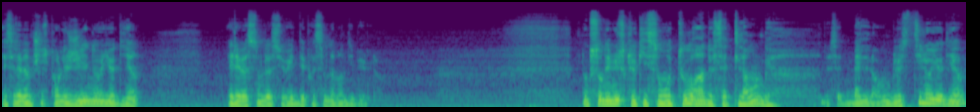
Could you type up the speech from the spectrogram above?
Et c'est la même chose pour les génoïodiens, élévation de l'osioïde, dépression de la mandibule. Donc ce sont des muscles qui sont autour hein, de cette langue, de cette belle langue. Le styloïodien,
